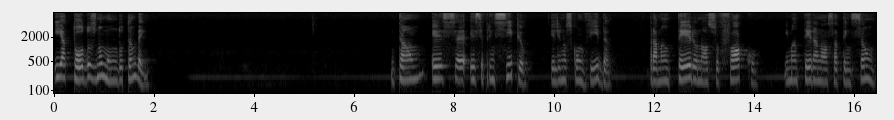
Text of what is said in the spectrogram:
e a todos no mundo também. Então, esse, esse princípio, ele nos convida para manter o nosso foco e manter a nossa atenção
